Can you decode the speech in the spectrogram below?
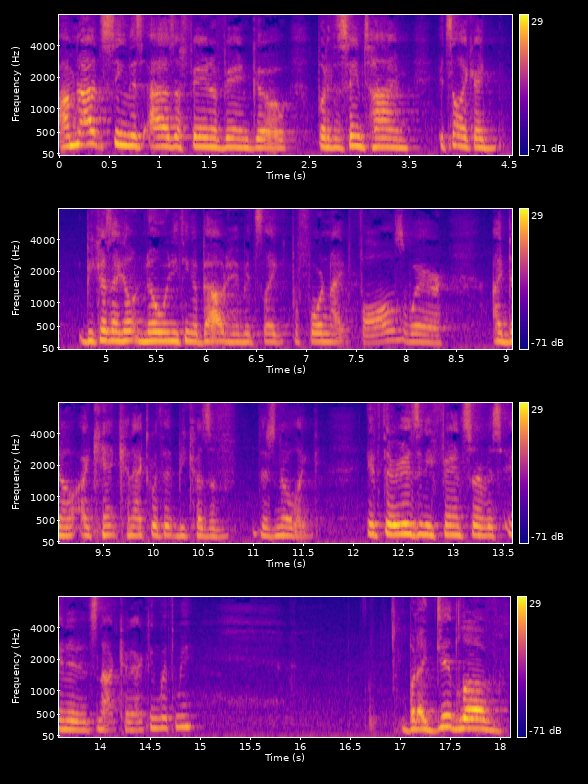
I'm not seeing this as a fan of Van Gogh, but at the same time, it's not like I because I don't know anything about him. It's like Before Night Falls, where I don't, I can't connect with it because of there's no like, if there is any fan service in it, it's not connecting with me. But I did love,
